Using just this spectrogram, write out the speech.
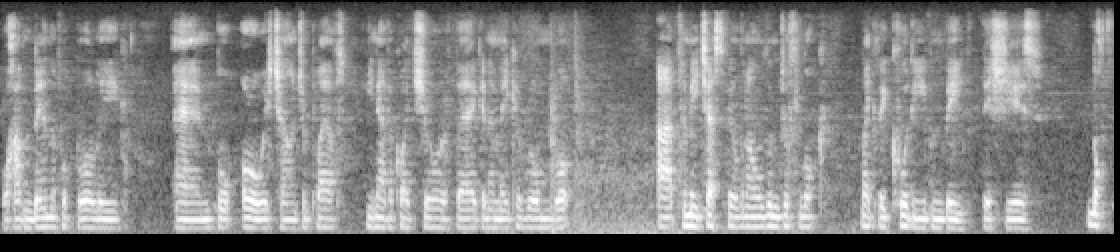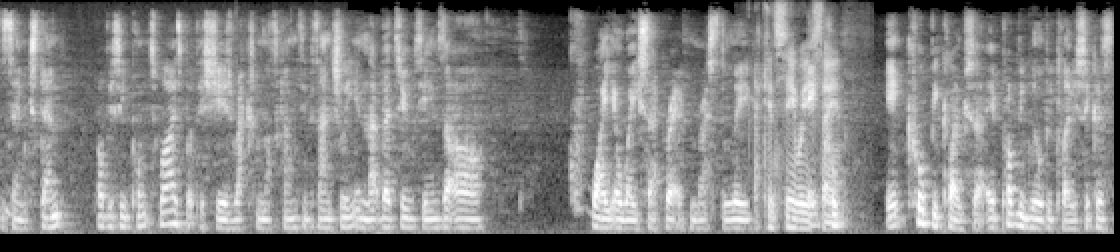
or haven't been in the football league, um, but are always challenging playoffs. You're never quite sure if they're going to make a run, but uh, for me, Chesterfield and Oldham just look like they could even be this year's, not to the same extent, obviously points wise, but this year's Wrexham Notts County potentially, in that they're two teams that are quite a way separated from the rest of the league. I can see what you're it saying. Could, it could be closer. It probably will be closer because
